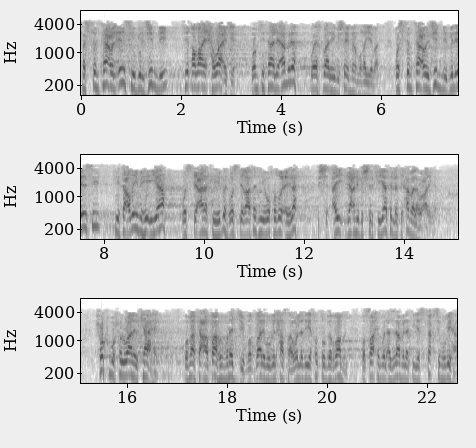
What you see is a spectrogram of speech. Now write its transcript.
فاستمتاع الإنس بالجن في قضاء حوائجه. وامتثال أمره وإخباره بشيء من المغيبات واستمتاع الجن بالإنس في تعظيمه إياه واستعانته به واستغاثته وخضوعه له أي يعني بالشركيات التي حمله عليها. حكم حلوان الكاهن وما تعاطاه المنجم والضارب بالحصى والذي يخط بالرمل وصاحب الأزلام التي يستقسم بها.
